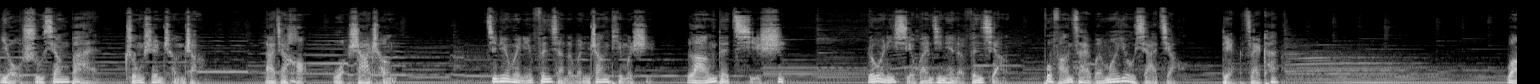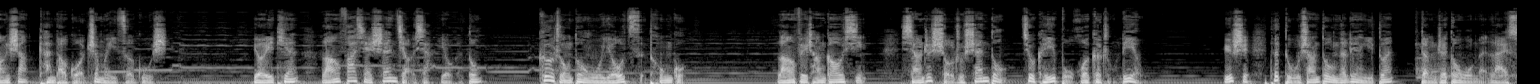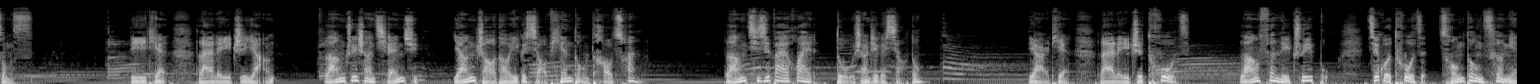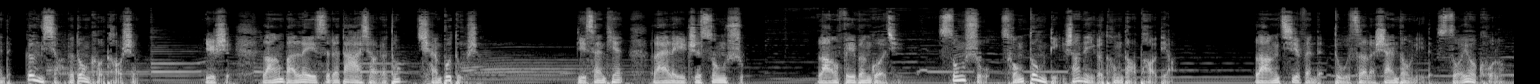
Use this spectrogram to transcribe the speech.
有书相伴，终身成长。大家好，我沙成。今天为您分享的文章题目是《狼的启示》。如果你喜欢今天的分享，不妨在文末右下角点个再看。网上看到过这么一则故事：有一天，狼发现山脚下有个洞，各种动物由此通过。狼非常高兴，想着守住山洞就可以捕获各种猎物。于是他堵上洞的另一端，等着动物们来送死。第一天来了一只羊，狼追上前去，羊找到一个小偏洞逃窜了，狼气急败坏的堵上这个小洞。第二天来了一只兔子，狼奋力追捕，结果兔子从洞侧面的更小的洞口逃生，于是狼把类似的大小的洞全部堵上。第三天来了一只松鼠，狼飞奔过去。松鼠从洞顶上的一个通道跑掉，狼气愤地堵塞了山洞里的所有窟窿。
